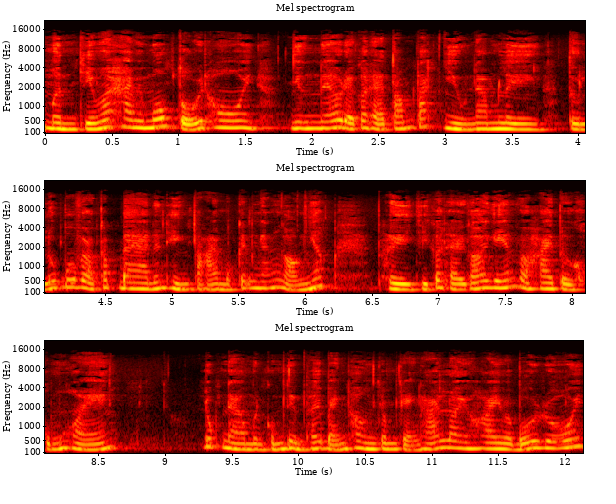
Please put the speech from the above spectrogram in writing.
Mình chỉ mới 21 tuổi thôi, nhưng nếu để có thể tóm tắt nhiều năm liền, từ lúc bước vào cấp 3 đến hiện tại một cách ngắn gọn nhất, thì chỉ có thể gói ghém vào hai từ khủng hoảng lúc nào mình cũng tìm thấy bản thân trong trạng thái loay hoay và bối rối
